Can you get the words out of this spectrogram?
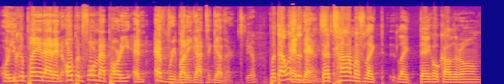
or you could play it at an open format party, and everybody got together. Yep. But that was And the, danced. that time of like like Tego Calderon,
